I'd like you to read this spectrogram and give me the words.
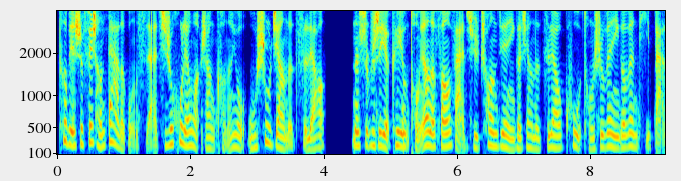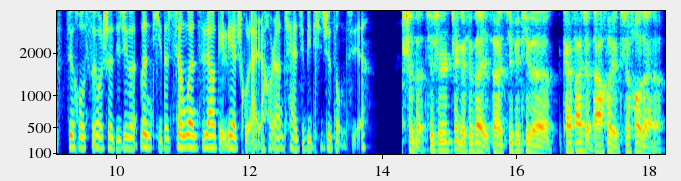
特别是非常大的公司啊，其实互联网上可能有无数这样的资料，那是不是也可以用同样的方法去创建一个这样的资料库，同时问一个问题，把最后所有涉及这个问题的相关资料给列出来，然后让 ChatGPT 去总结？是的，其实这个现在也在 GPT 的开发者大会之后的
